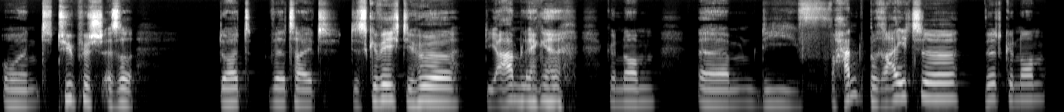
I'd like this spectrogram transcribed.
Und typisch, also dort wird halt das Gewicht, die Höhe, die Armlänge genommen, ähm, die Handbreite wird genommen.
